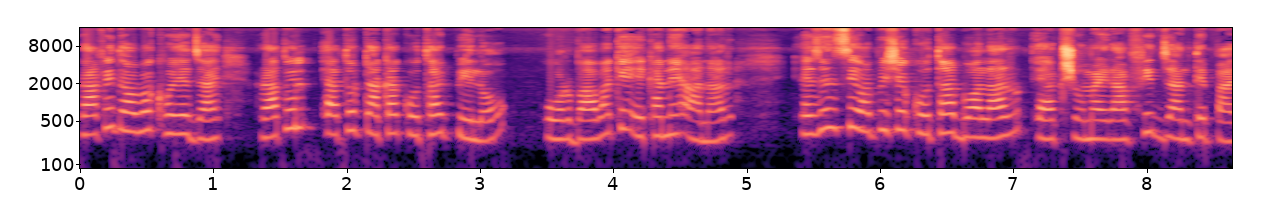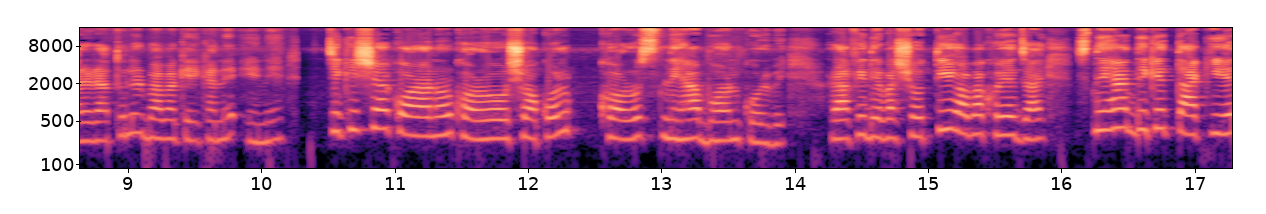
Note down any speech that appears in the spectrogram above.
রাফিদ অবাক হয়ে যায়। রাতুল এত টাকা কোথায় পেল? ওর বাবাকে এখানে আনার এজেন্সি অফিসে কথা বলার এক সময় রাফিদ জানতে পারে রাতুলের বাবাকে এখানে এনে চিকিৎসা করানোর খরচ, সকল খরচ স্নেহা বহন করবে। রাফিদ এবার সত্যিই অবাক হয়ে যায়। স্নেহার দিকে তাকিয়ে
